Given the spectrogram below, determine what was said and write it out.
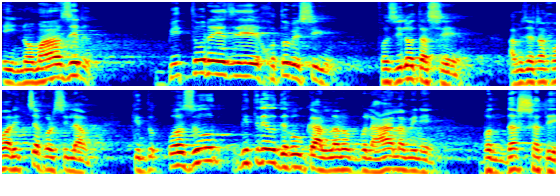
এই নমাজের ভিতরে যে কত বেশি, ফজিলত আছে, আমি যেটা হওয়ার ইচ্ছা করছিলাম, কিন্তু অজুর ভিতরেও দেখুক আল্লাহ রব্বুল আলমিনে বন্দার সাথে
